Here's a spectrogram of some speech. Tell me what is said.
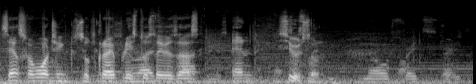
Thanks for watching, subscribe please to stay with us and see you soon. No, straight, straight.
